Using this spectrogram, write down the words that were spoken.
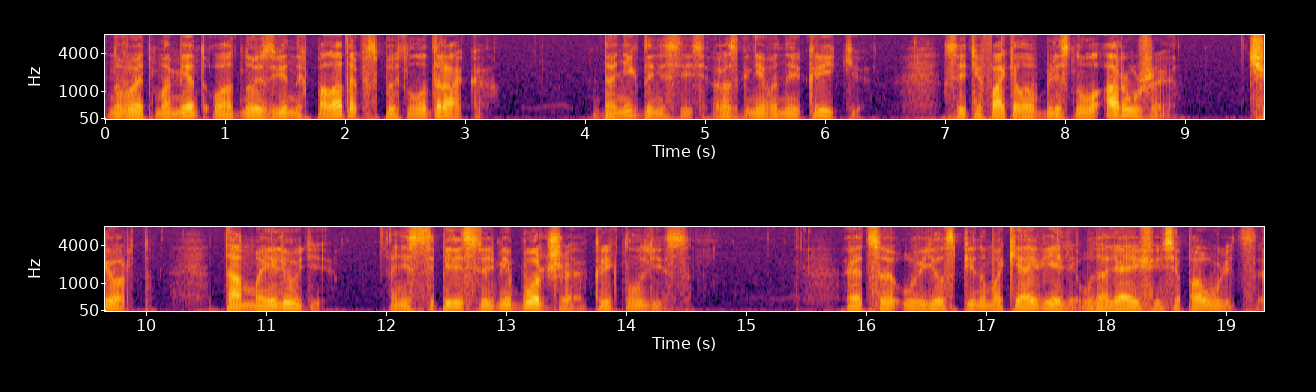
Но в этот момент у одной из винных палаток вспыхнула драка. До них донеслись разгневанные крики. В свете факелов блеснуло оружие. «Черт! Там мои люди! Они сцепились с людьми Боджия!» — крикнул Лис. Эцио увидел спину Макиавелли, удаляющуюся по улице,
